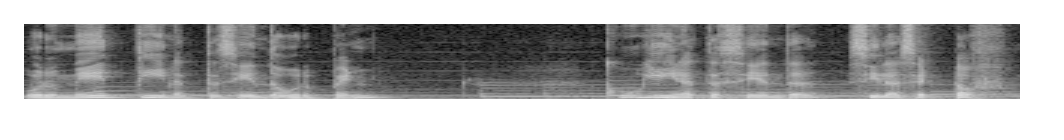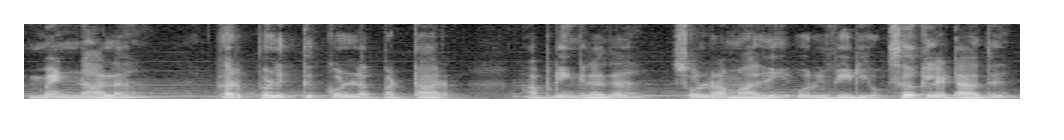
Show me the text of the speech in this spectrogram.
ஒரு மேத்தி இனத்தை சேர்ந்த ஒரு பெண் கூகி இனத்தை சேர்ந்த சில செட் ஆஃப் மென்னால் கற்பழித்து கொல்லப்பட்டார் அப்படிங்கிறத சொல்கிற மாதிரி ஒரு வீடியோ சர்க்குலேட் ஆகுது.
